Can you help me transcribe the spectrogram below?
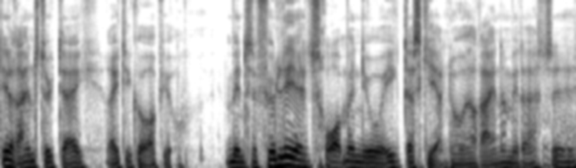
det er et regnstykke, der ikke rigtig går op, jo. Men selvfølgelig tror man jo ikke, der sker noget, og regner med, der, øh,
